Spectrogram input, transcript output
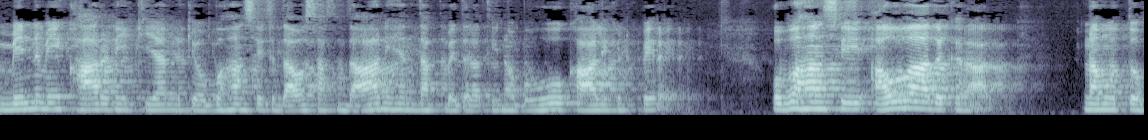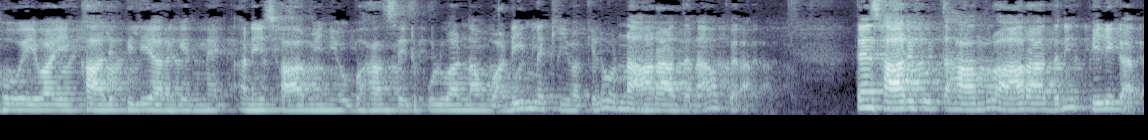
මෙන්න මේ කාරණය කියන්නක ඔබහන්සේට දවසක් දානයහැන්දක් බෙදලතින බොහෝ කාලිකට පෙර. ඔබහන්සේ අවවාද කරාල නමුත් ඔහු ඒවයි කාලි පිළි අරගෙන්න අනේ ස්වාමීනී ඔබහන්සේට පුළුවන්නම් වඩින්න කීව කියල ඔන්න ආරාධනාව කරා. තැන් සාරිපුත්ත හාමුදුරුව ආරාධනය පිළිගත.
